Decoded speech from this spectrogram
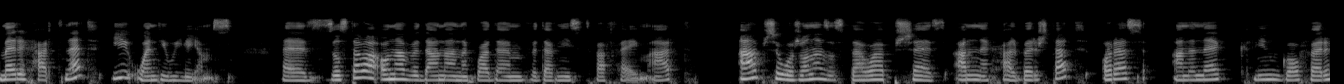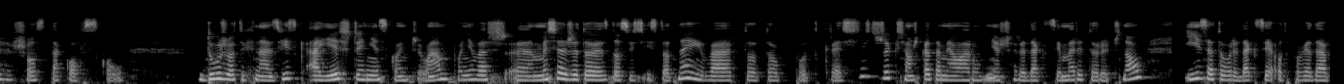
Mary Hartnett i Wendy Williams. E, została ona wydana nakładem wydawnictwa Fame Art, a przełożona została przez Annę Halberstadt oraz Annę Klingofer-Szostakowską. Dużo tych nazwisk, a jeszcze nie skończyłam, ponieważ e, myślę, że to jest dosyć istotne i warto to podkreślić, że książka ta miała również redakcję merytoryczną i za tą redakcję odpowiada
